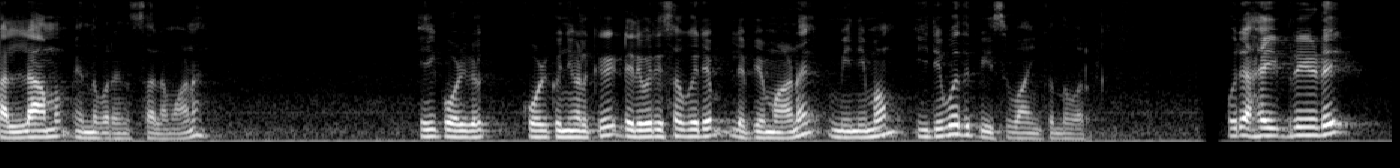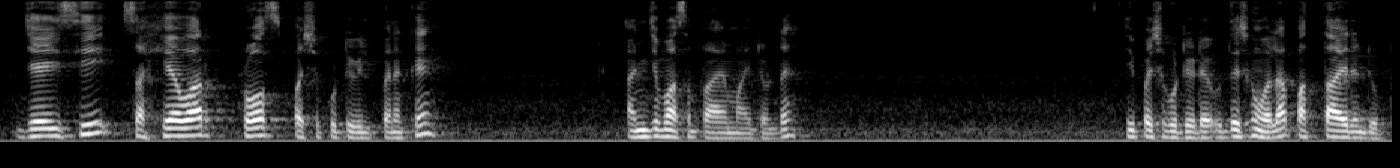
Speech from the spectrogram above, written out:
കല്ലാമം എന്ന് പറയുന്ന സ്ഥലമാണ്. ഈ കോഴികൾ കോഴിക്കുഞ്ഞുങ്ങൾക്ക് ഡെലിവറി സൗകര്യം ലഭ്യമാണ്. മിനിമം ഇരുപത് പീസ് വാങ്ങിക്കുന്നവർക്ക് ഒരു ഹൈബ്രിഡ് ജെയ്സി സഹ്യവാർ ക്രോസ് പശുക്കുട്ടി വിൽപ്പനക്ക് അഞ്ച് മാസം പ്രായമായിട്ടുണ്ട്. ഈ പശുക്കുട്ടിയുടെ ഉദ്ദേശിക്കുന്ന പോലെ പത്തായിരം രൂപ.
